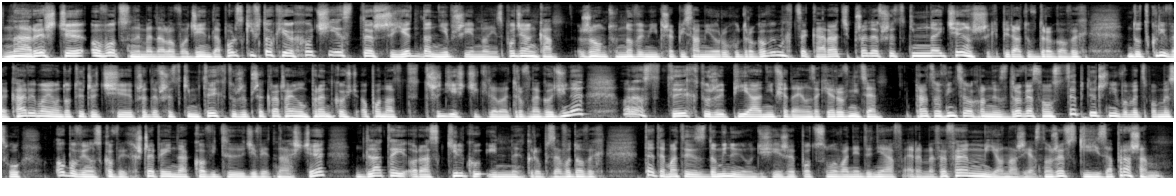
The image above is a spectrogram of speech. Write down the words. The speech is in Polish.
Nareszcie owocny medalowo dzień dla Polski w Tokio, choć jest też jedna nieprzyjemna niespodzianka. Rząd nowymi przepisami o ruchu drogowym chce karać przede wszystkim najcięższych piratów drogowych. Dotkliwe kary mają dotyczyć przede wszystkim tych, którzy przekraczają prędkość o ponad 30 km na godzinę oraz tych, którzy pijani wsiadają za kierownicę. Pracownicy ochrony zdrowia są sceptyczni wobec pomysłu obowiązkowych szczepień na COVID-19 dla tej oraz kilku innych grup zawodowych. Te tematy zdominują dzisiejsze podsumowanie dnia w RMFFM. Jonasz Jasnorzewski, zapraszam.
